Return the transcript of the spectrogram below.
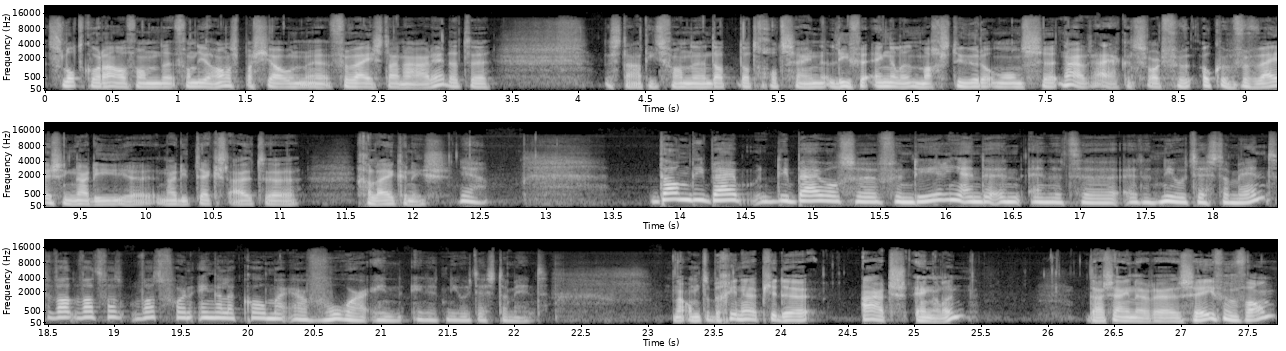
slotkoraal van de, van de Johannespassion verwijst daarnaar. Hè? Dat, er staat iets van eh, dat, dat God zijn lieve engelen mag sturen om ons... eh, nou, dat is eigenlijk een soort, ver- ook een verwijzing naar die, eh, naar die tekst uit Gelijkenis. Ja. Dan die, bij, die Bijbelse fundering en, de, en, en, het, en het Nieuwe Testament. Wat, wat, wat, wat voor engelen komen er voor in, in het Nieuwe Testament? Nou, om te beginnen heb je de aartsengelen. Daar zijn er zeven van.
